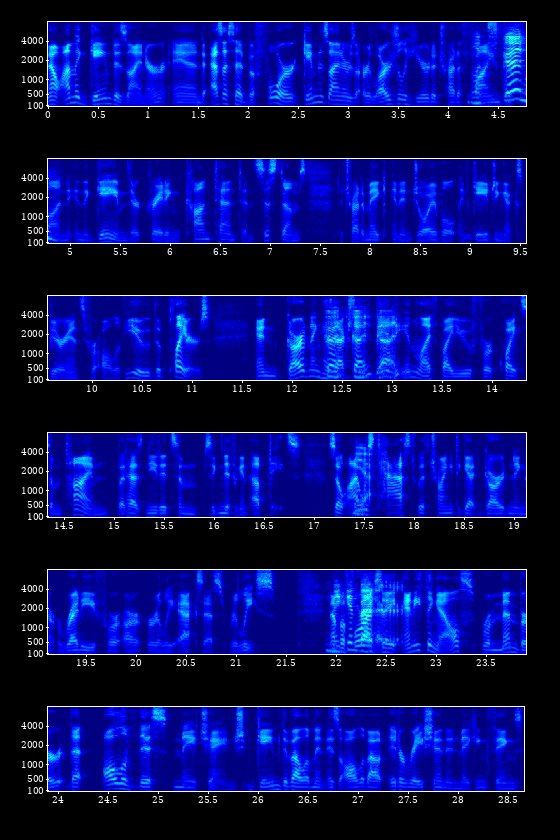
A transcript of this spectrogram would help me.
Now, I'm a game designer, and as I said before, game designers are largely here to try to find the fun in the game. They're creating content and systems to try to make an enjoyable, engaging experience for all of you, the players. And gardening has Good, actually good, been good. in Life by You for quite some time, but has needed some significant updates. So I was tasked with trying to get gardening ready for our early access release. Now, Make before I say anything else, remember that all of this may change. Game development is all about iteration and making things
